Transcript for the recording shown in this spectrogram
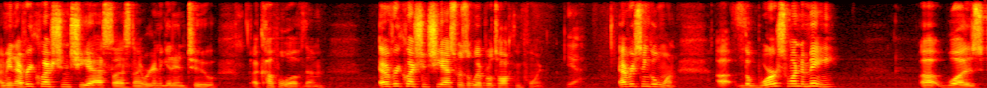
I mean, every question she asked last night, we're going to get into a couple of them. Every question she asked was a liberal talking point. Yeah. Every single one. Uh, the worst one to me uh, was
